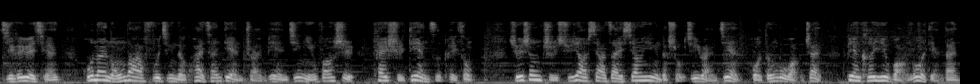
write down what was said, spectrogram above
几个月前，湖南农大附近的快餐店转变经营方式，开始电子配送，学生只需要下载相应的手机软件或登录网站，便可以网络点单。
